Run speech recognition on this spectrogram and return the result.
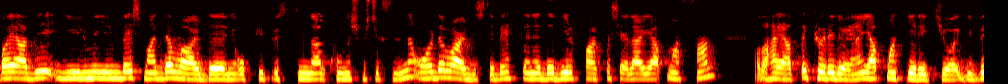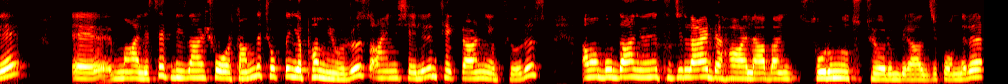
bayağı bir 20-25 madde vardı. Hani okuyup üstünden konuşmuştuk sizinle. Orada vardı işte 5 senede bir farklı şeyler yapmazsan o da hayatta köreliyor yani yapmak gerekiyor gibi. E, maalesef bizler şu ortamda çok da yapamıyoruz. Aynı şeylerin tekrarını yapıyoruz. Ama buradan yöneticiler de hala ben sorumlu tutuyorum birazcık onları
